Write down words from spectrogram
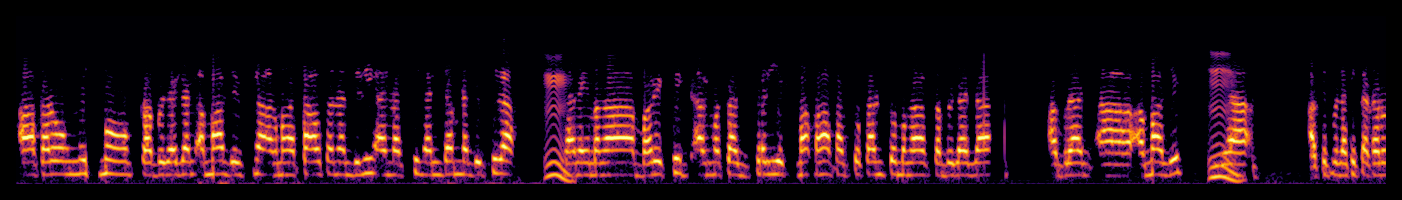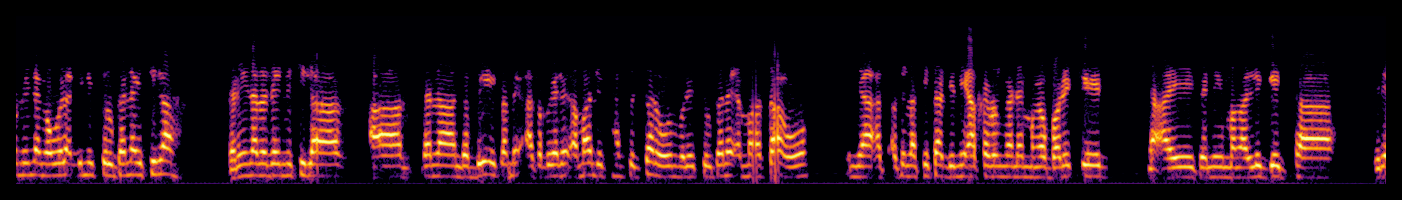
uh, karong mismo ka brigada nga amadis nga ang mga tao sa nandili ang nagsingandam na gid sila. Mm. Kanay mga barikid ang matag sariyek mga kanto-kanto mga kabrigada abran uh, amadis Mm. nga ato po nakita karon nila nga wala din tulganay sila. Kanina na din sila uh, kana gabi kami uh, kabrigada amadis hantod karon wala tulganay ang mga tao nya at ato nakita dinhi karon nga ng mga barricade na ay kani mga ligid sa diri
